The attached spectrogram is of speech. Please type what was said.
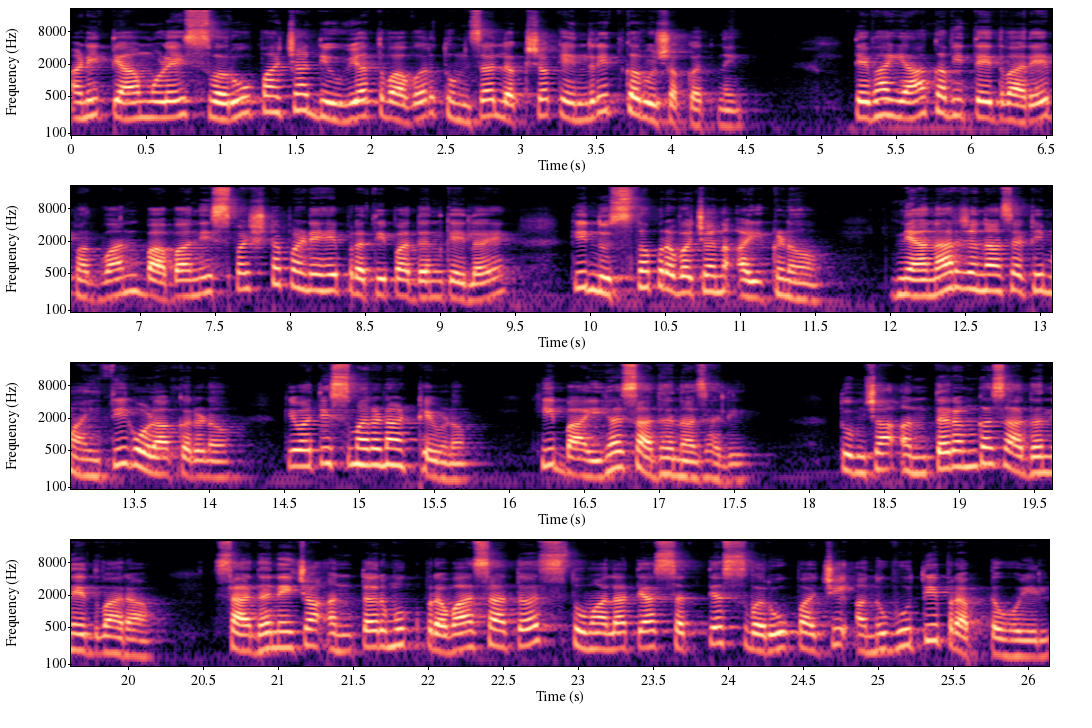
आणि त्यामुळे स्वरूपाच्या दिव्यत्वावर तुमचं लक्ष केंद्रित करू शकत नाही. तेव्हा या कवितेद्वारे भगवान बाबांनी स्पष्टपणे हे प्रतिपादन केलं आहे की नुसतं प्रवचन ऐकणं ज्ञानार्जनासाठी माहिती गोळा करणं किंवा ती स्मरणात ठेवणं ही बाह्य साधना झाली. तुमच्या अंतरंग साधनेद्वारा साधनेच्या अंतर्मुख प्रवासातच तुम्हाला त्या सत्य स्वरूपाची अनुभूती प्राप्त होईल.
